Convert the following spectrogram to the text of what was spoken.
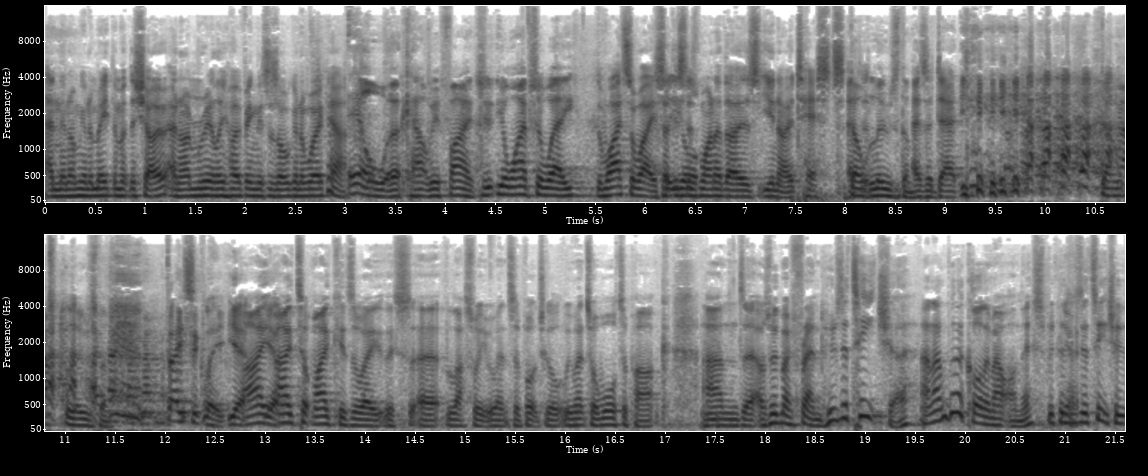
and then I'm going to meet them at the show, and I'm really hoping this is all going to work out. It'll work out, We're fine. Your wife's away. The wife's away, so, So this is one of those, you know, tests. Don't a- lose them. As a dad. Don't lose them. Basically, yeah. I, yeah. I took my kids away this uh, last week. We went to Portugal. We went to a water park, Mm. and uh, I was with my friend who's a teacher. And I'm going to call him out on this because Yeah. he's a teacher who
